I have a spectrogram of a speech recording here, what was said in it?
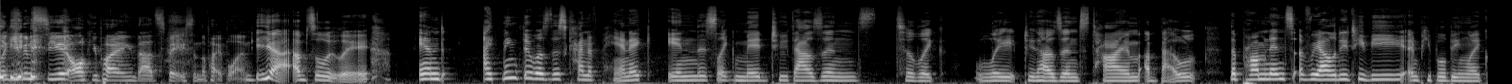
Like you can see it occupying that space in the pipeline. Yeah, absolutely. And I think there was this kind of panic in this like mid 2000s to like late 2000s time about the prominence of reality TV and people being like,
